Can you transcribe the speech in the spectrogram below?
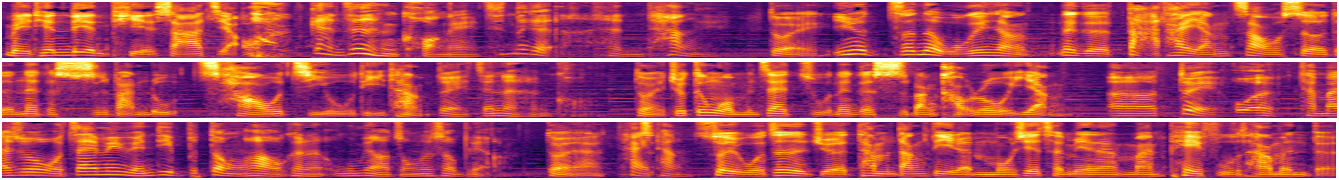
每天练铁砂脚，干，真的很狂哎、欸，就那个很烫哎、欸。对，因为真的，我跟你讲，那个大太阳照射的那个石板路超级无敌烫，对，真的很狂。对，就跟我们在煮那个石板烤肉一样。呃，对我坦白说，我在那边原地不动的话，我可能五秒钟都受不了了。对啊，太烫。所以我真的觉得他们当地人某些层面呢，蛮佩服他们的，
